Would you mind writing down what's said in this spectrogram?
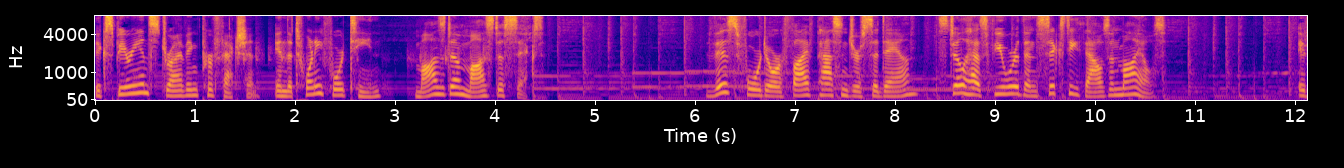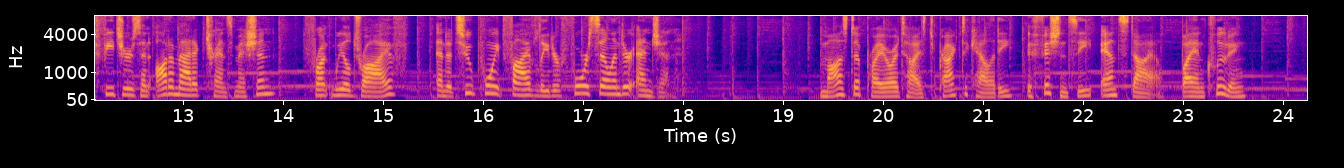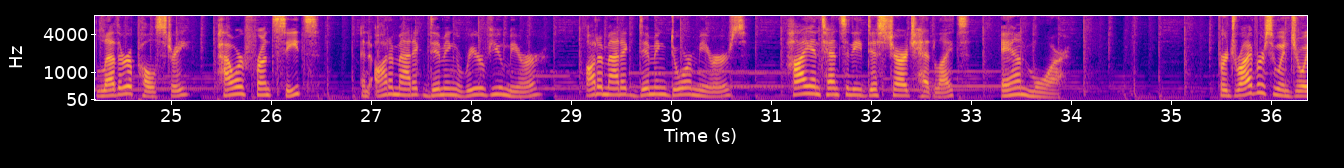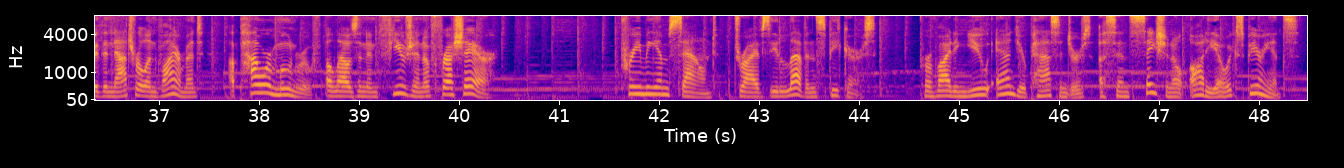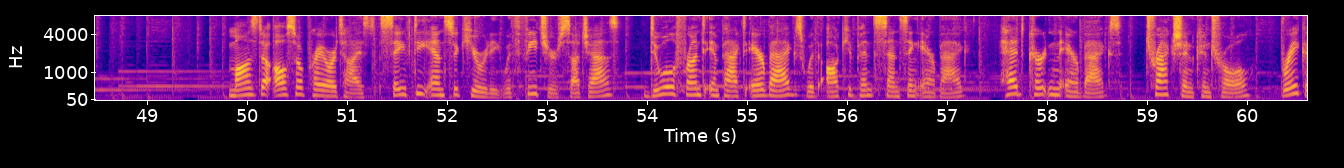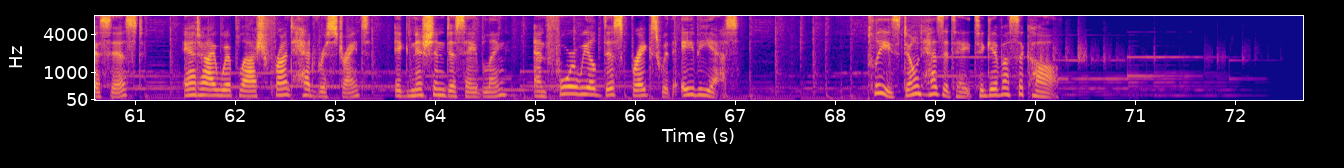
Experience driving perfection in the 2014 Mazda Mazda 6. This four-door, five-passenger sedan still has fewer than 60,000 miles. It features an automatic transmission, front-wheel drive, and a 2.5-liter four-cylinder engine. Mazda prioritized practicality, efficiency, and style by including leather upholstery, power front seats, an automatic dimming rearview mirror, automatic dimming door mirrors, high-intensity discharge headlights, and more. For drivers who enjoy the natural environment, a power moonroof allows an infusion of fresh air. Premium sound drives 11 speakers, providing you and your passengers a sensational audio experience. Mazda also prioritized safety and security with features such as dual front impact airbags with occupant sensing airbag, head curtain airbags, traction control, brake assist, anti-whiplash front head restraints, ignition disabling, and four-wheel disc brakes with ABS. Please don't hesitate to give us a call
